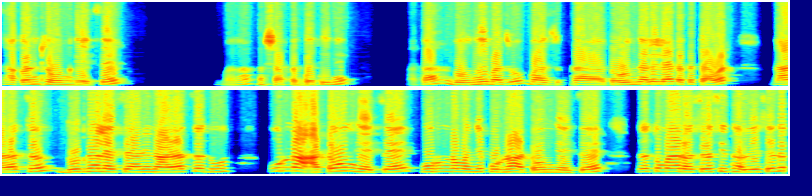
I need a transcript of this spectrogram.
झाकण ठेवून घ्यायचंय. बघा अशा पद्धतीने आता दोन्ही बाजू भाजू तळून झालेल्या आहेत आता त्यावर. नाळाचं दूध घालायचंय आणि नाळाचं दूध पूर्ण आटवून घ्यायचंय. पूर्ण म्हणजे पूर्ण आटवून घ्यायचंय. जर तुम्हाला रसरसीत हवी असेल तर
